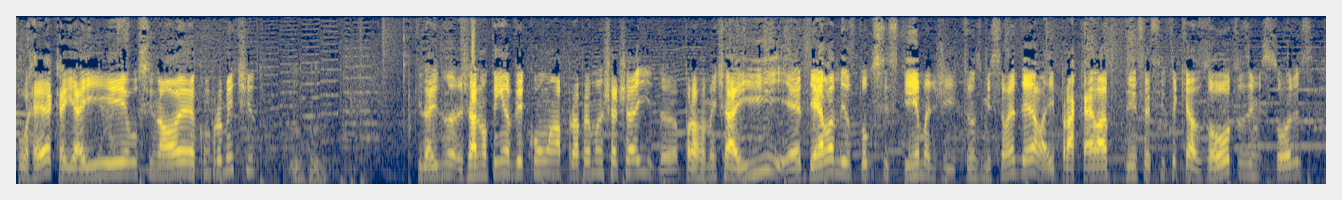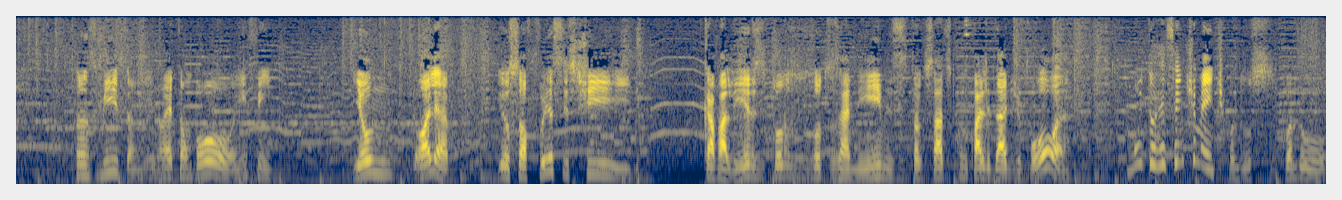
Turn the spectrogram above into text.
furreca e aí o sinal é comprometido. Porque daí já não tem a ver com a própria manchete aí. Provavelmente aí é dela mesmo, todo o sistema de transmissão é dela. E pra cá ela necessita que as outras emissoras transmitam e não é tão boa, enfim. E eu, olha, eu só fui assistir Cavaleiros e todos os outros animes e tokusatsu com qualidade boa muito recentemente, quando, quando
